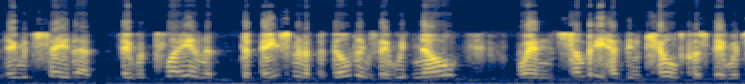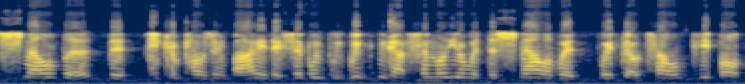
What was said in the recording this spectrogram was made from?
they would say that they would play in the, the basement of the buildings. They would know when somebody had been killed because they would smell the, the decomposing body. They said we, we, we got familiar with the smell, and we'd, we'd go tell people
